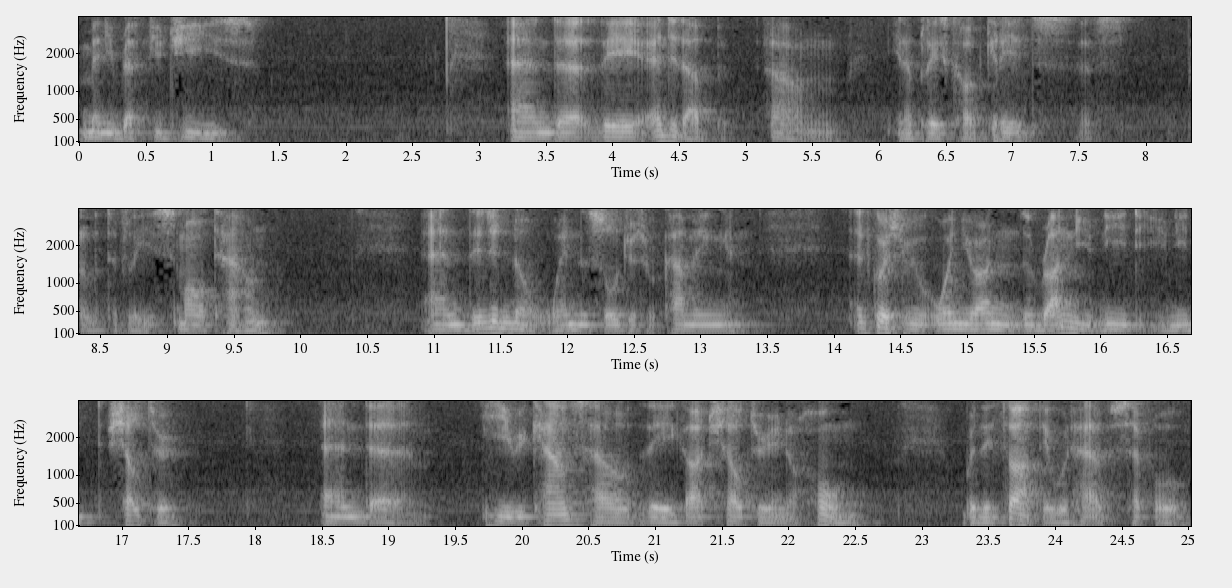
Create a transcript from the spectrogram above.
many refugees. And uh, they ended up um, in a place called Graz, it's a relatively small town. And they didn't know when the soldiers were coming. And, and of course, when you're on the run, you need, you need shelter. And uh, he recounts how they got shelter in a home where they thought they would have several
